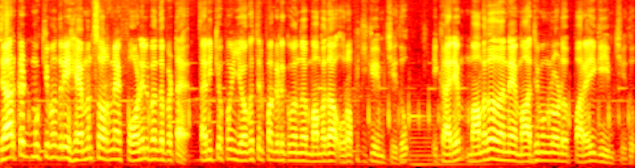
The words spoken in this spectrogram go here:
ജാർഖണ്ഡ് മുഖ്യമന്ത്രി ഹേമന്ത് സോറനെ ഫോണിൽ ബന്ധപ്പെട്ട് തനിക്കൊപ്പം യോഗത്തിൽ പങ്കെടുക്കുമെന്ന് മമത ഉറപ്പിക്കുകയും ചെയ്തു. ഇക്കാര്യം മമത തന്നെ മാധ്യമങ്ങളോട് പറയുകയും ചെയ്തു.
